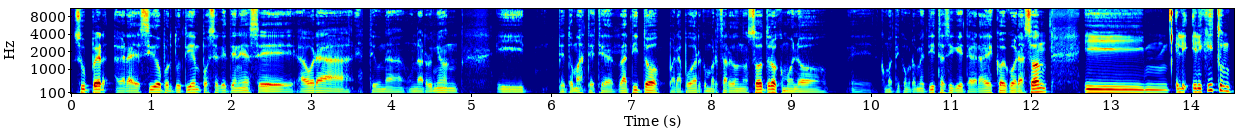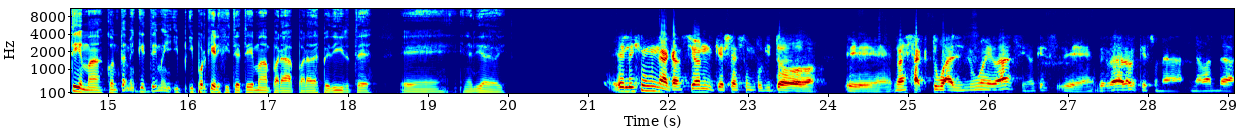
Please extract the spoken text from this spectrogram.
súper agradecido por tu tiempo. Sé que tenés eh, ahora este, una, una, reunión y te tomaste este ratito para poder conversar con nosotros, como lo eh, como te comprometiste, así que te agradezco de corazón. Y mm, elegiste un tema, contame qué tema y, y por qué elegiste tema para, para despedirte eh, en el día de hoy. Elegí una canción que ya es un poquito, eh, no es actual, nueva, sino que es eh, de verdad, que es una, una, banda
